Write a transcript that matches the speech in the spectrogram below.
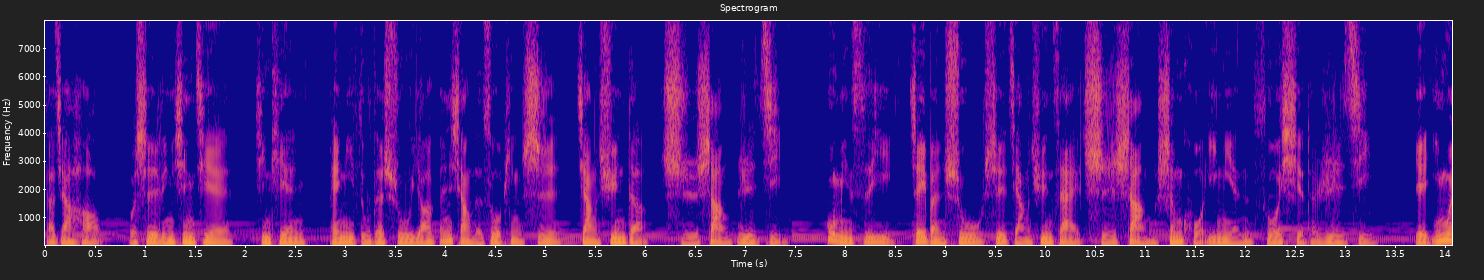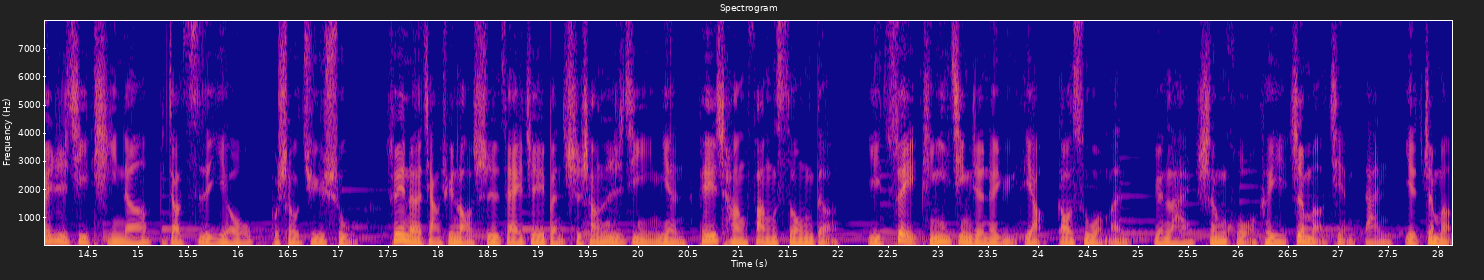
大家好，我是林信杰。今天陪你读的书要分享的作品是蒋勋的《池上日记》。顾名思义，这本书是蒋勋在池上生活一年所写的日记。也因为日记体呢比较自由，不受拘束，所以呢，蒋勋老师在这一本《池上日记》里面非常放松的，以最平易近人的语调告诉我们，原来生活可以这么简单，也这么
